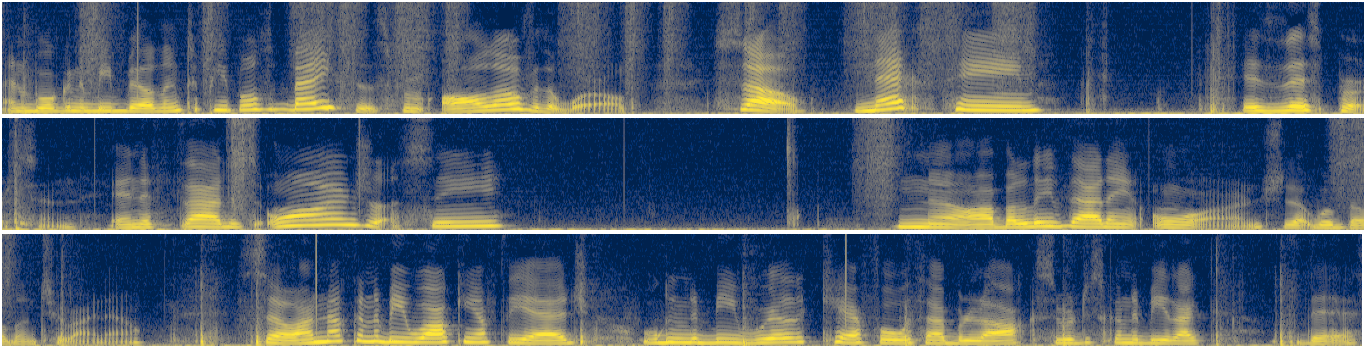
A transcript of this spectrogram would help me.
and we're gonna be building to people's bases from all over the world. So next team is this person. And if that is orange, let's see. No, I believe that ain't orange that we're building to right now. So I'm not going to be walking off the edge. We're going to be really careful with our blocks. We're just going to be like this.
